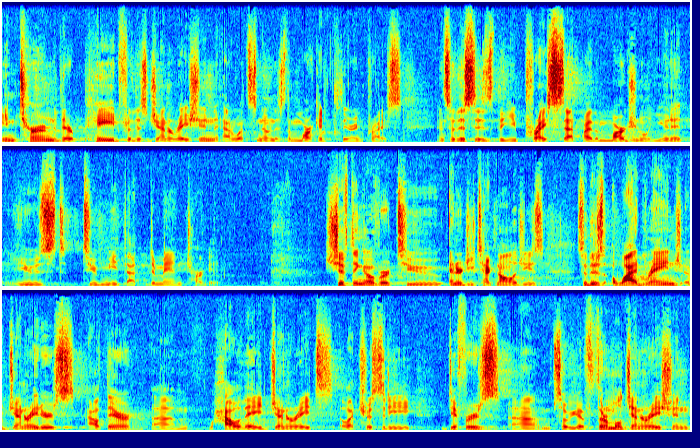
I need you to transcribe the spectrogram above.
in turn, they're paid for this generation at what's known as the market clearing price. And so this is the price set by the marginal unit used to meet that demand target. Shifting over to energy technologies, so there's a wide range of generators out there. Um, how they generate electricity differs. Um, so you have thermal generation,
